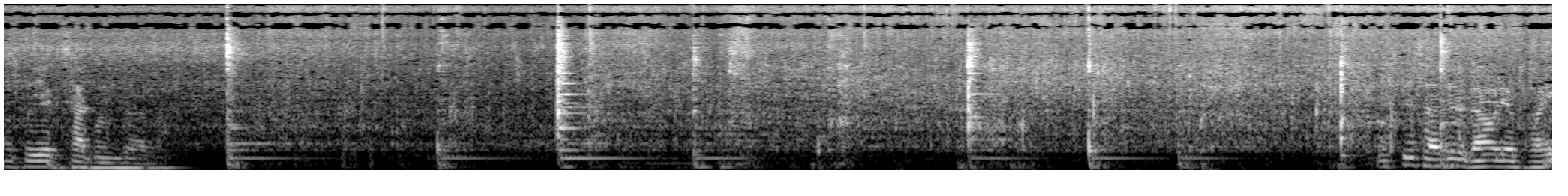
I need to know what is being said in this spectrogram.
अब एक छाक हुन्छ अब। यस्तै साथीहरू गाउँले? खै,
